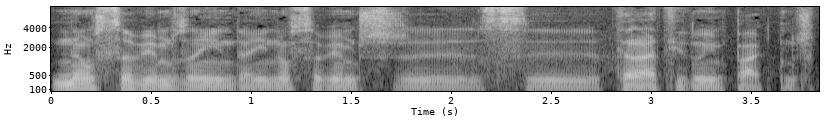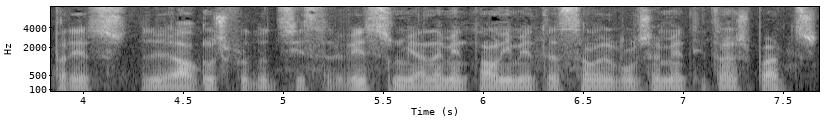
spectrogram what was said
Não sabemos ainda e não sabemos uh, se terá tido um impacto nos preços de alguns produtos e serviços, nomeadamente na alimentação, alojamento e transportes.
